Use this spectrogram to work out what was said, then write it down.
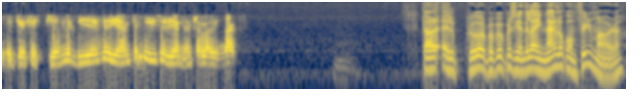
de que gestión del líder mediante Luis Seriani entra a la DINAC. El, propio presidente de la INAC lo confirma, ¿verdad?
